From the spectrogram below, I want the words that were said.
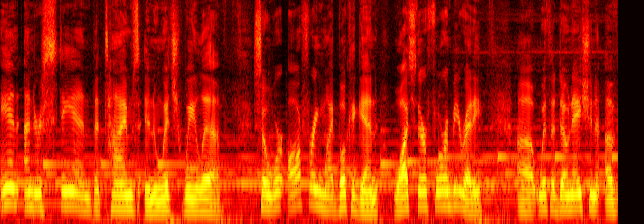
and understand the times in which we live. So, we're offering my book again, Watch Therefore and Be Ready, uh, with a donation of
